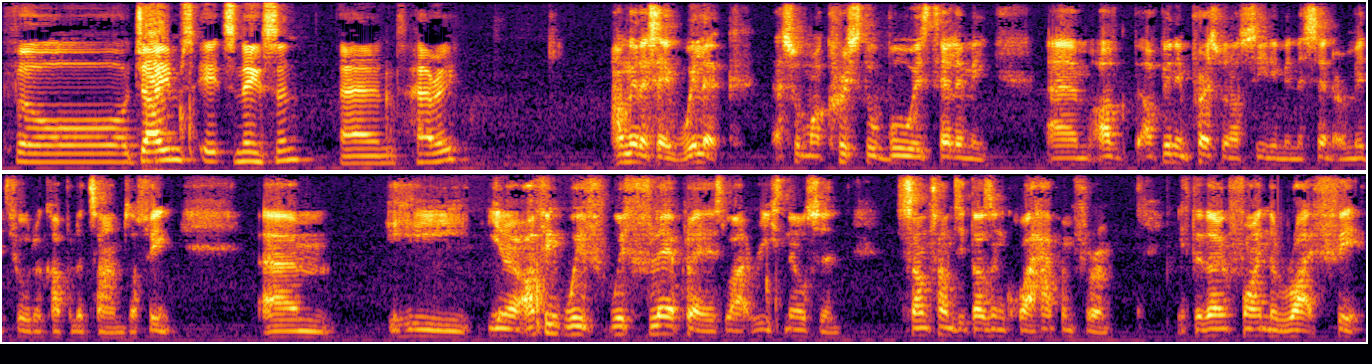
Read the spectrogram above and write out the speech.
for James, it's Nelson and Harry. I'm going to say Willock. That's what my crystal ball is telling me. Um, I've I've been impressed when I've seen him in the centre of midfield a couple of times. I think um, he, you know, I think with with flair players like Reiss Nelson, sometimes it doesn't quite happen for them. If they don't find the right fit,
